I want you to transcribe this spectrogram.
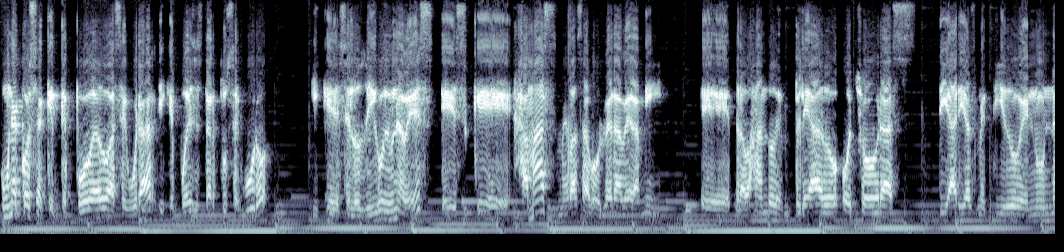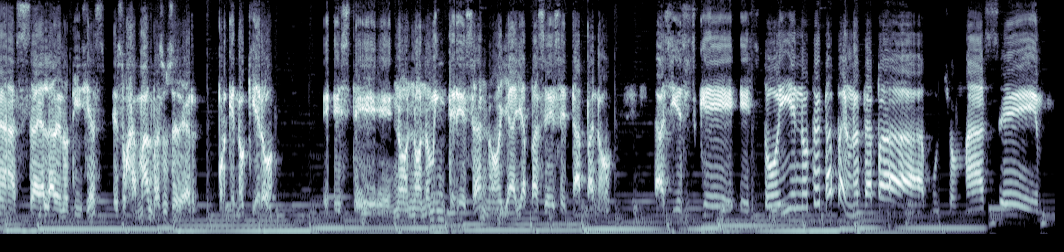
una cosa que te puedo asegurar y que puedes estar tú seguro y que se los digo de una vez es que jamás me vas a volver a ver a mí eh, trabajando de empleado ocho horas diarias metido en una sala de noticias. Eso jamás va a suceder porque no quiero. Este, no, no, no me interesa, no, ya, ya pasé esa etapa, ¿no? Así es que estoy en otra etapa, en una etapa mucho más eh,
